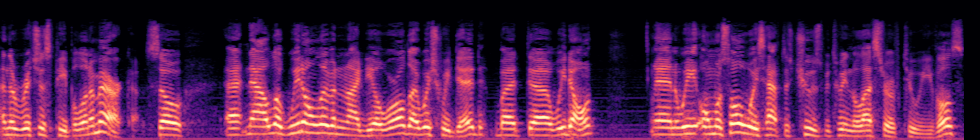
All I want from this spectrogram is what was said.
and the richest people in America. So uh, now, look, we don't live in an ideal world. I wish we did, but uh, we don't. And we almost always have to choose between the lesser of two evils.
